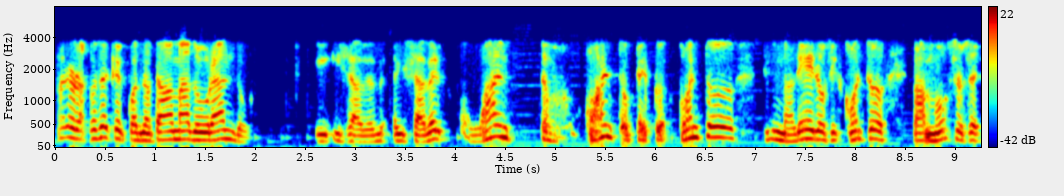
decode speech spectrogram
Pero la cosa es que cuando estaba madurando y, y saber, y saber cuánto, cuánto, peco- cuántos timbaleros y cuántos famosos, eh,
